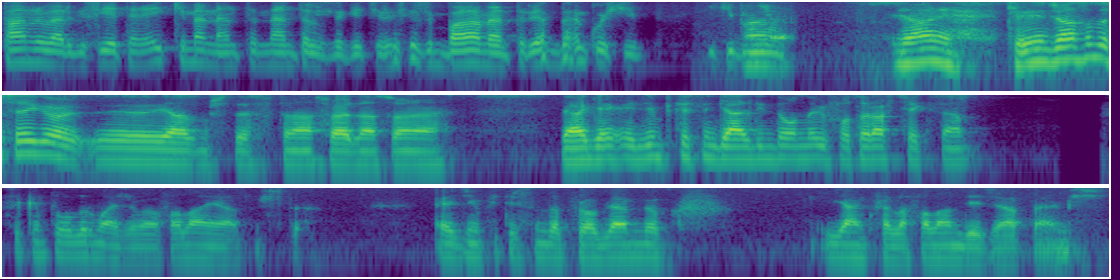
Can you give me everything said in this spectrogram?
tanrı vergisi yeteneği kime mentor, mentorlukla geçirebilirsin? Bana mentor yap ben koşayım. 2000 Ha, yıl. Yani Kevin Johnson da şey gör, e, yazmıştı transferden sonra. Ya Adrian Peterson geldiğinde onunla bir fotoğraf çeksem sıkıntı olur mu acaba falan yazmıştı. Adrian Peterson'da problem yok. Young fella falan diye cevap vermiş.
